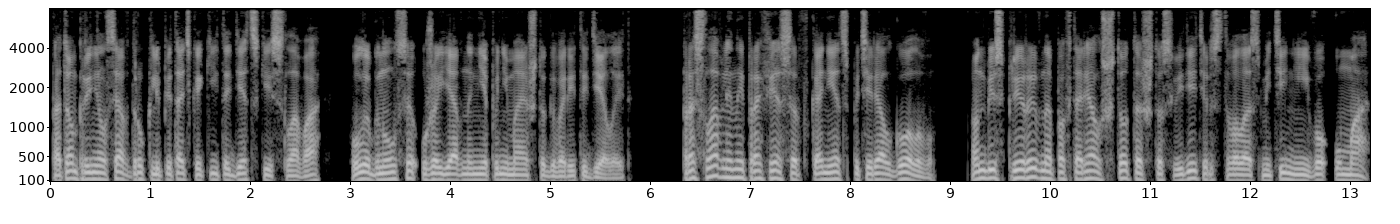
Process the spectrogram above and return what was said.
потом принялся вдруг лепетать какие-то детские слова, улыбнулся, уже явно не понимая, что говорит и делает. Прославленный профессор в конец потерял голову. Он беспрерывно повторял что-то, что свидетельствовало о смятении его ума,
